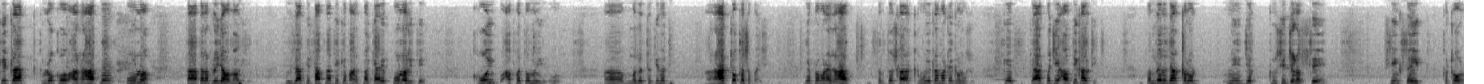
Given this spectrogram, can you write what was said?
કેટલાક લોકો આ રાહતને પૂર્ણતા તરફ લઈ જવા માંગે છે. ગુજરાતની સ્થાપના છે કે ભારતમાં ક્યારે પૂર્ણ રીતે કોઈ આફતોની મદદ થતી નથી. રાહત ચોક્કસ અપાય છે. એ પ્રમાણે રાહત સંતોષકારક હું એટલા માટે ગણું છું કે ત્યાર પછી આવતીકાલથી જ પંદર હજાર કરોડની જે કૃષિ ઝડપ છે સિંગ સહિત કઠોળ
